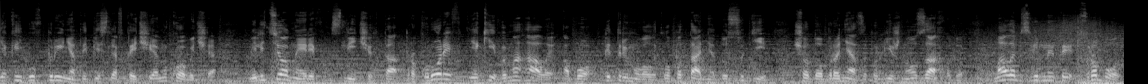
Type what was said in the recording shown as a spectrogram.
який був прийнятий після втечі Януковича, міліціонерів, слідчих та прокурорів, які вимагали або підтримували клопотання до судді щодо обрання запобіжного заходу, мали б звільнити з роботи.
